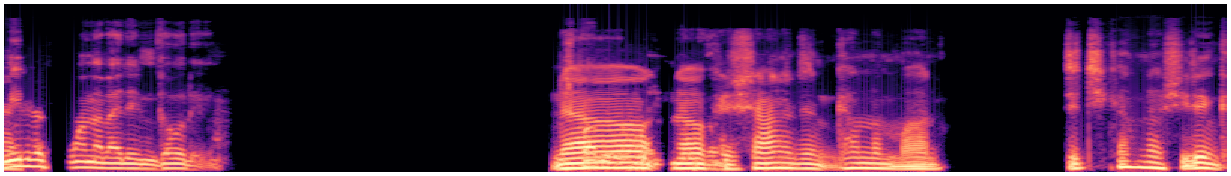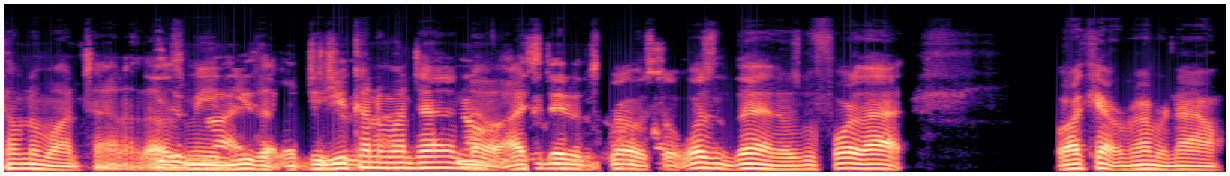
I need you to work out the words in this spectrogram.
maybe that's one that I didn't go to. No, no, because Shauna didn't come to Mon. Did she come? No, she didn't come to Montana. That was me and you. That did He you come to. Montana? No, No, I stayed with the bros, so it wasn't then. It was before that. Well, I can't remember now,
